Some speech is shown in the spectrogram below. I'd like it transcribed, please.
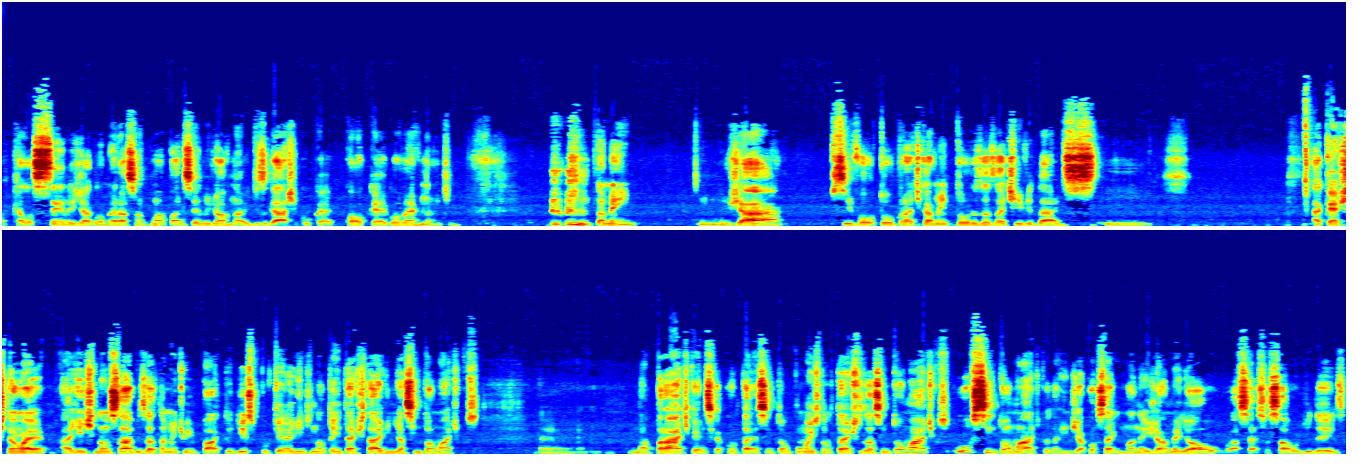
aquelas cenas de aglomeração que vão aparecer no jornal e desgaste qualquer, qualquer governante. Também já se voltou praticamente todas as atividades e a questão é, a gente não sabe exatamente o impacto disso porque a gente não tem testagem de assintomáticos. É, na prática é isso que acontece. Então, como a gente não testa os assintomáticos, os sintomáticos a gente já consegue manejar melhor o acesso à saúde deles,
